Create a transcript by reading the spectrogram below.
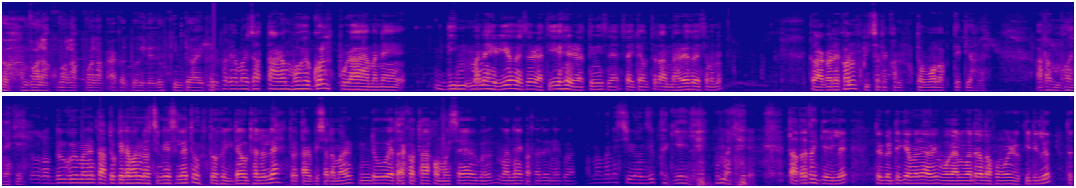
তো বলক বলক বলক আগত বহি ল'লোঁ। কিন্তু এইফালে আমাৰ যাত্ৰা আৰম্ভ হৈ গ'ল। পূৰা মানে দিন মানে হেৰিয়ে হৈ আছে ৰাতিয়ে ৰাতি নিচিনাই চাৰিটা বজাত আন্ধাৰে হৈ আছে মানে। তো আগত এখন পিছত এখন। তো বলক তেতিয়াহ'লে। আৰম্ভ নেকি? তো অলপ দূৰ গৈ মানে তাতো কেইটামান ল'ৰা ছোৱালী আছিলেতো তো সেইকেইটা উঠাই ল'লে তো তাৰপিছত আমাৰ কিন্তু এটা কথা সমস্যাই হৈ গ'ল মানে কথাটো এনেকুৱা। আমাৰ মানে চিৰঞ্জীৱ থাকি আহিলে মানে তাতে থাকি আহিলে তো গতিকে মানে আমি বগানমাতে অলপ সময় ৰখি দিলোঁ তো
